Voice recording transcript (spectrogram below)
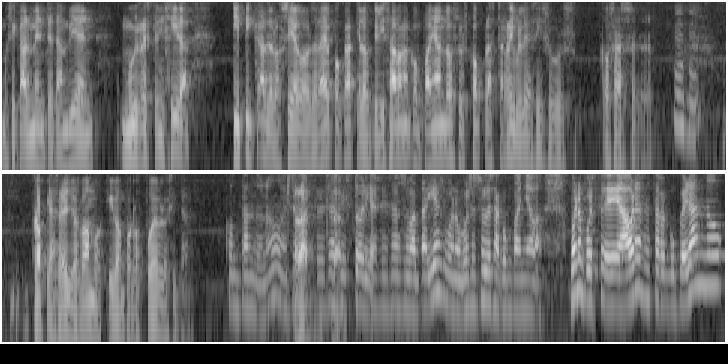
musicalmente también muy restringida, típica de los ciegos de la época, que la utilizaban acompañando sus coplas terribles y sus cosas propias de ellos, vamos, que iban por los pueblos y tal. Contando, ¿no? Esas, esas historias, esas batallas, bueno, pues eso les acompañaba. Bueno, pues eh, ahora se está recuperando,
